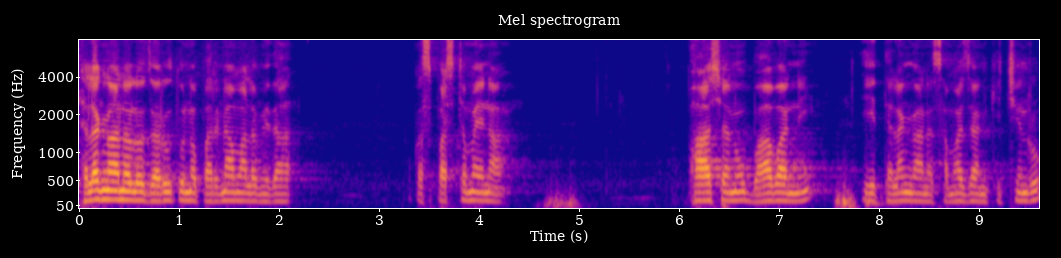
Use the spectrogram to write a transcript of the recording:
తెలంగాణలో జరుగుతున్న పరిణామాల మీద ఒక స్పష్టమైన భాషను భావాన్ని ఈ తెలంగాణ సమాజానికి ఇచ్చిండ్రు.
